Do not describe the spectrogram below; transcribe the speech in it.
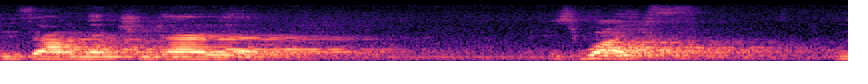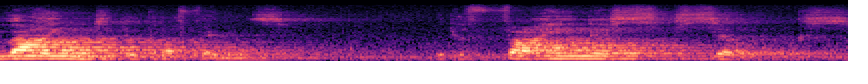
who Val mentioned earlier, his wife lined the coffins with the finest silks.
